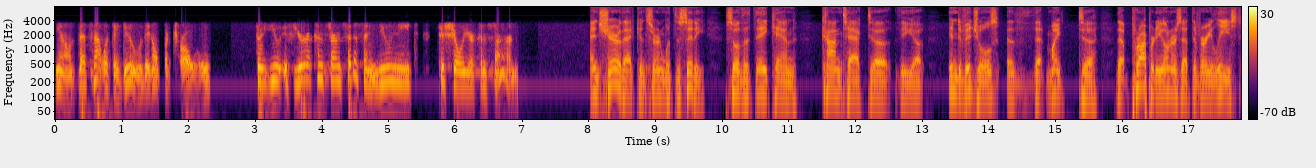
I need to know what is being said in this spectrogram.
you know, that's not what they do. They don't patrol. So you, if you're a concerned citizen, you need to show your concern and share that concern with the city so that they can contact uh, the uh, individuals uh, that might uh, that property owners at the very least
